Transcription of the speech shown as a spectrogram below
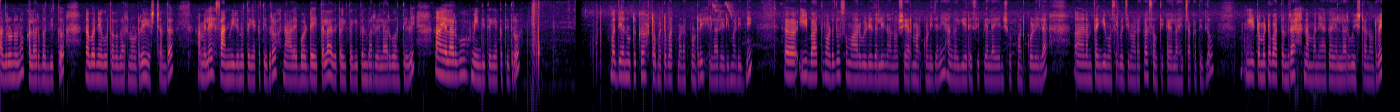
ಆದ್ರೂ ಕಲರ್ ಬಂದಿತ್ತು. ನಬನ್ಯಾಗೂ ತೆಗ್ದಾರ ನೋಡ್ರಿ ಎಷ್ಟು ಚಂದ. ಆಮೇಲೆ ಸಾನ್ವಿಗೂ ತೆಗೆಯಕತ್ತಿದ್ರು. ನಾಳೆ ಬರ್ಡೇ ಐತಲ್ಲ, ಅದಕ್ಕಾಗಿ ತೆಗಿತಾನೆ ಬರ್ರಿ ಎಲ್ಲರಿಗೂ ಅಂತೇಳಿ ಎಲ್ಲರಿಗೂ ಮೆಹಂದಿ ತೆಗಿಯಕತ್ತಿದ್ರು. ಮಧ್ಯಾಹ್ನ ಊಟಕ್ಕೆ ಟೊಮೆಟೊ ಬಾತ್ ಮಾಡಕ್ಕೆ ನೋಡ್ರಿ, ಎಲ್ಲ ರೆಡಿ ಮಾಡಿದ್ನಿ. ಈ ಬಾತ್ ಮಾಡೋದು ಸುಮಾರು ವಿಡಿಯೋದಲ್ಲಿ ನಾನು ಶೇರ್ ಮಾಡ್ಕೊಂಡಿದ್ದೀನಿ, ಹಾಗಾಗಿ ರೆಸಿಪಿ ಎಲ್ಲ ಏನು ಶೂಟ್ ಮಾಡ್ಕೊಳ್ಳಿಲ್ಲ. ನಮ್ಮ ತಂಗಿ ಮೊಸರು ಬಜ್ಜಿ ಮಾಡೋಕ್ಕೆ ಸೌತೆಕಾಯಿ ಎಲ್ಲ ಹೆಚ್ಚಾಕತ್ತಿದ್ಲು. ಈ ಟೊಮೆಟೊ ಬಾತ್ ಅಂದ್ರೆ ನಮ್ಮ ಮನೆಯಾಗ ಎಲ್ಲರಿಗೂ ಇಷ್ಟ ನೋಡ್ರಿ.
